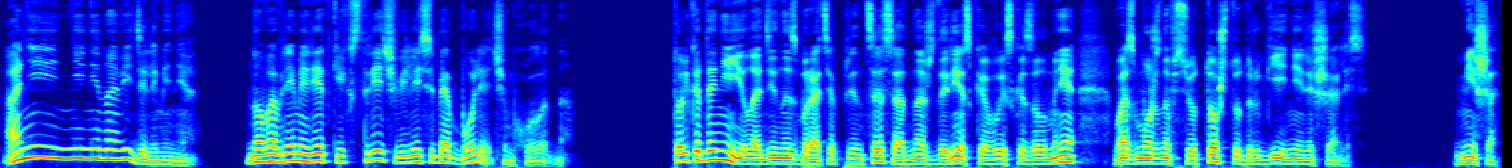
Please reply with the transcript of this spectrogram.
они не ненавидели меня, но во время редких встреч вели себя более чем холодно. Только Даниил, один из братьев принцессы, однажды резко высказал мне, возможно, все то, что другие не решались. «Миша,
